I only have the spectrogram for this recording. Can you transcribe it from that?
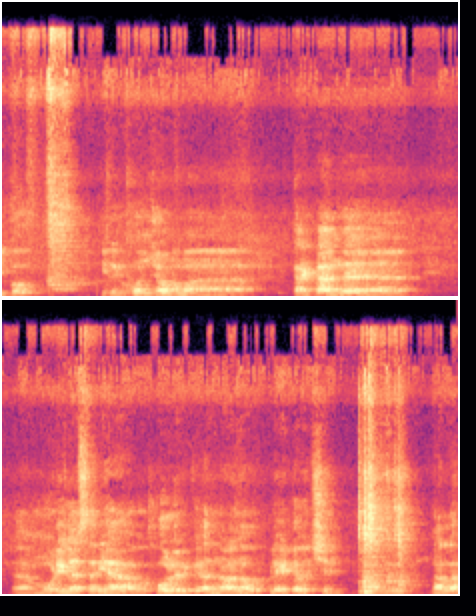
இப்போ இதுக்கு கொஞ்சம் நம்ம கரெக்டாக அந்த அஹ், சரியாக ஹோல் இருக்குது அதனால நான் ஒரு பிளேட்டை வச்சு நான் வந்து நல்லா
